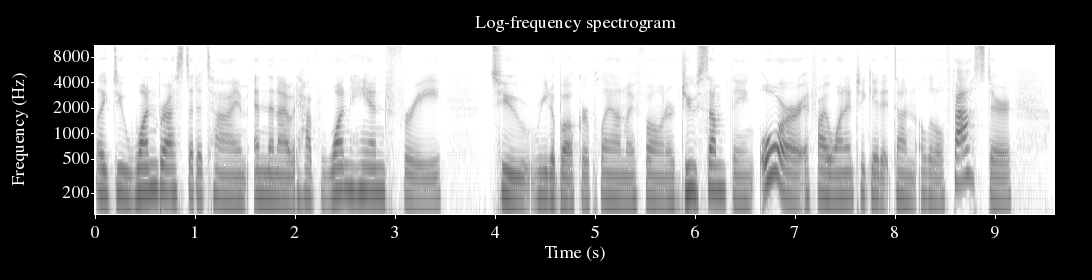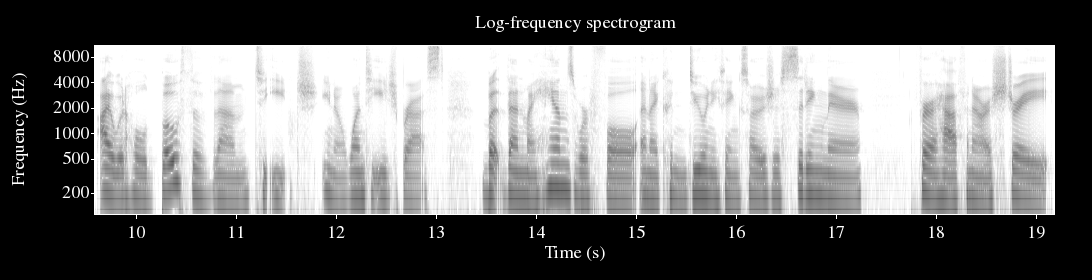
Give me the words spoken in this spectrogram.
like do one breast at a time, and then I would have one hand free to read a book or play on my phone or do something. Or if I wanted to get it done a little faster, I would hold both of them to each, you know, one to each breast. But then my hands were full and I couldn't do anything. So I was just sitting there for a half an hour straight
